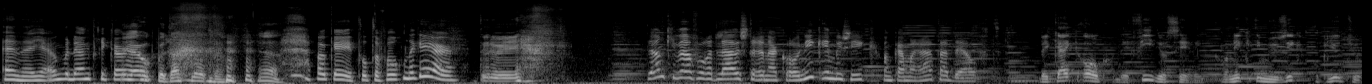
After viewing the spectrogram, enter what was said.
En eh, jij ook bedankt, Ricardo. Jij ook bedankt Lotte. Ja. Oké, tot de volgende keer. Doei doei. Dankjewel voor het luisteren naar Chroniek in Muziek van Camerata Delft. Bekijk ook de videoserie Chroniek in Muziek op YouTube.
